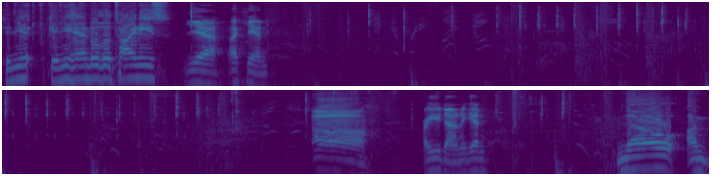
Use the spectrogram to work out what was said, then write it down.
Can you can you handle the tinies? Yeah, I can. Ah. Are you down again? No, I'm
